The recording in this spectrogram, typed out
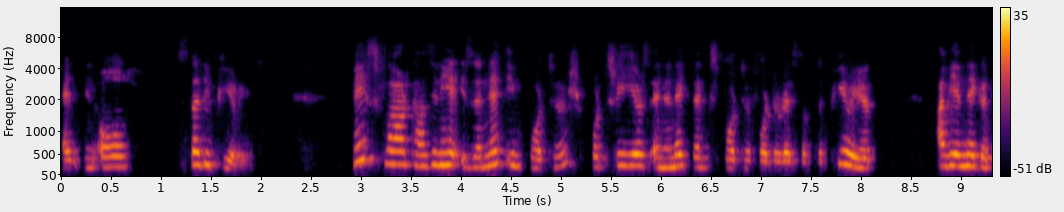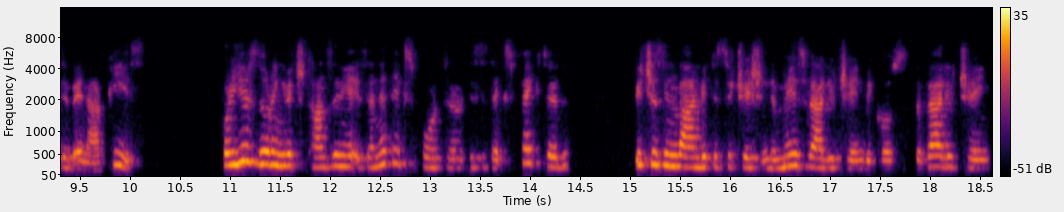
and in all study period. Maize flour, Tanzania is a net importer for three years and a net exporter for the rest of the period, and we have negative NRPs. For years during which Tanzania is a net exporter, this is expected, which is in line with the situation in the maize value chain because the value chain,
